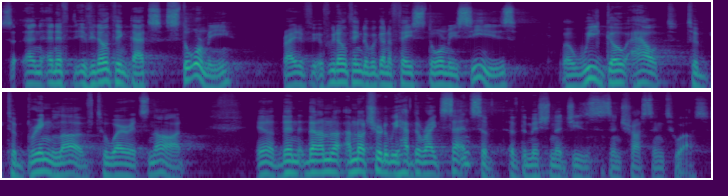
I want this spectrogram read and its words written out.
So, and and if, if you don't think that's stormy, right, if, if we don't think that we're going to face stormy seas, well, we go out to, to bring love to where it's not, you know, then, then I'm, not, I'm not sure that we have the right sense of, of the mission that Jesus is entrusting to us.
